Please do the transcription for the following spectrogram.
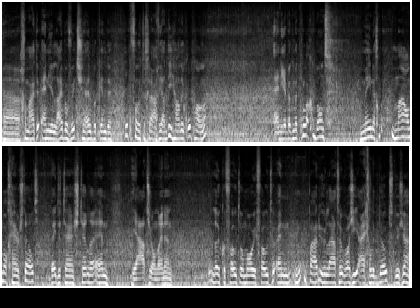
Eh, gemaakt door Annie Leibovitz, een heel bekende popfotograaf. Ja, die had ik ophangen. En die heb ik met plakband menigmaal nog hersteld, weten te herstellen. En ja, John Lennon, leuke foto, mooie foto. En een paar uur later was hij eigenlijk dood. Dus ja,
